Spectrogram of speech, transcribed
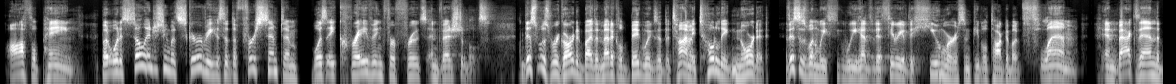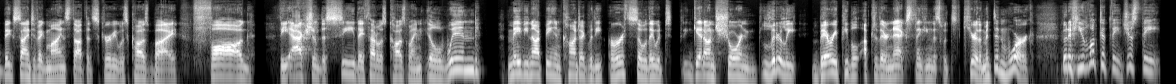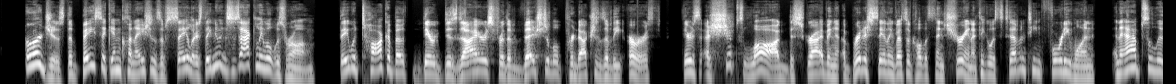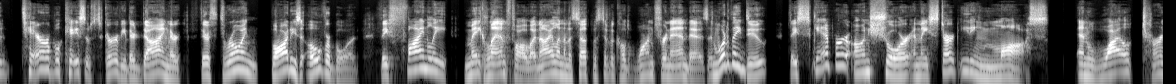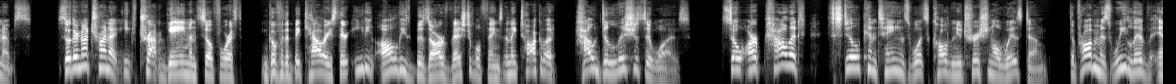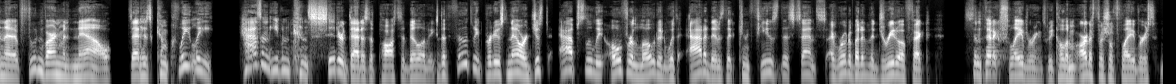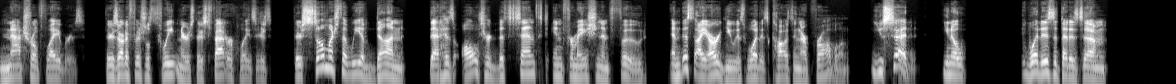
awful pain. But what is so interesting about scurvy is that the first symptom was a craving for fruits and vegetables. This was regarded by the medical bigwigs at the time. They totally ignored it. This is when we we had the theory of the humors and people talked about phlegm. And back then, the big scientific minds thought that scurvy was caused by fog, the action of the sea. They thought it was caused by an ill wind, maybe not being in contact with the earth. So they would get on shore and literally bury people up to their necks, thinking this would cure them. It didn't work. But if you looked at the just the urges, the basic inclinations of sailors, they knew exactly what was wrong they would talk about their desires for the vegetable productions of the earth. There's a ship's log describing a British sailing vessel called the Centurion. I think it was 1741, an absolute terrible case of scurvy. They're dying. They're they're throwing bodies overboard. They finally make landfall, an island in the South Pacific called Juan Fernandez. And what do they do? They scamper on shore and they start eating moss and wild turnips. So they're not trying to eat trap game and so forth and go for the big calories. They're eating all these bizarre vegetable things and they talk about how delicious it was. So our palate still contains what's called nutritional wisdom. The problem is we live in a food environment now that has completely hasn't even considered that as a possibility. The foods we produce now are just absolutely overloaded with additives that confuse this sense. I wrote about it in the Dorito effect. Synthetic flavorings, we call them artificial flavors, natural flavors. There's artificial sweeteners, there's fat replacers. There's so much that we have done that has altered the sensed information in food. And this, I argue, is what is causing our problem. You said, you know, what is it that has um,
